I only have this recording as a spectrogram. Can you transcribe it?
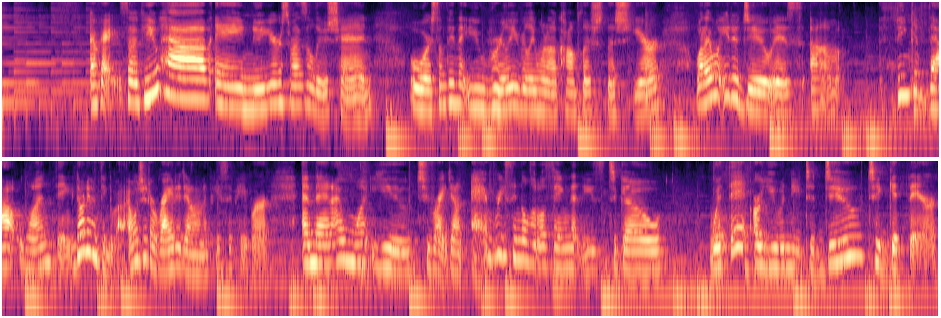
Okay, so if you have a New Year's resolution or something that you really, really want to accomplish this year, what I want you to do is um, think of that one thing. Don't even think about it. I want you to write it down on a piece of paper. And then I want you to write down every single little thing that needs to go with it or you would need to do to get there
